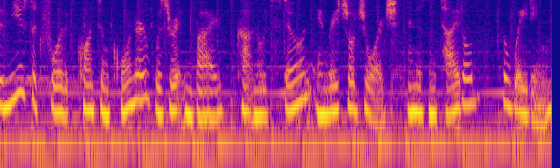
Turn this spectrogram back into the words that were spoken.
The music for the Quantum Corner was written by Cottonwood Stone and Rachel George and is entitled The Waiting.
